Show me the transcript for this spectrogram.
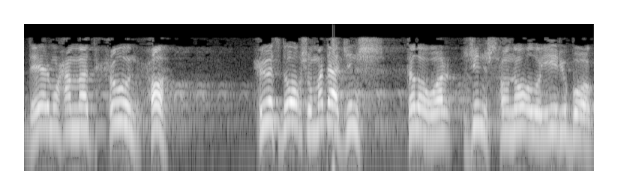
دير محمد حون حو حوت دوغشو مدى جنش تلوور جنش حنول وير يبوغ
